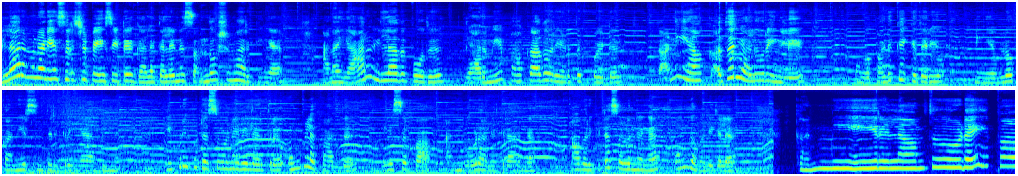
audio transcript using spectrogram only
எல்லாரும் முன்னாடியும் சிரிச்சு பேசிட்டு கலகலன்னு சந்தோஷமா இருக்கீங்க. ஆனா யாரும் இல்லாத போது யாருமே பார்க்காத ஒரு இடத்துக்கு போயிட்டு தனியா கதறி அழுவுறீங்களே. உங்க படுக்கைக்கு தெரியும் நீங்க எவ்வளோ கண்ணீர் சிந்திருக்கிறீங்க அப்படின்னு. இப்படிப்பட்ட சூழ்நிலையில இருக்கிற உங்களை பார்த்து ஏசப்பா அன்போடு அழைக்கிறாருங்க. அவர்கிட்ட சொல்லுங்கங்க உங்க வழிகளை. கண்ணீரெல்லாம் துடைப்பார்.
